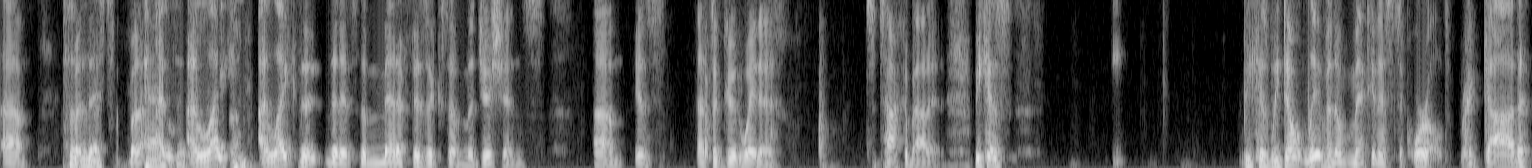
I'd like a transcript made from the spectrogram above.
Um, so but that, but I, I, like I like the, that it's the metaphysics of magicians. Um, is that's a good way to to talk about it because because we don't live in a mechanistic world, right? God,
